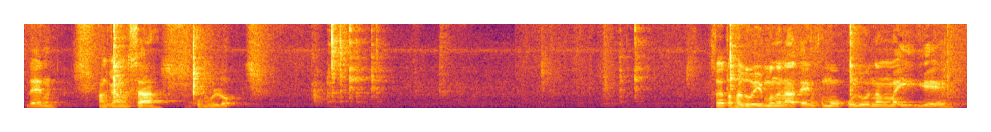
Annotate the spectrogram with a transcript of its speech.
Then, hanggang sa kumulo. So ito haluin muna natin, kumukulo ng maigi.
